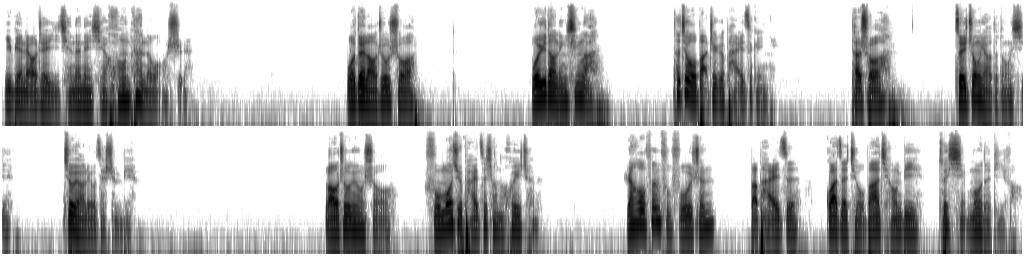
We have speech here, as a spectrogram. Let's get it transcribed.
一边聊着以前的那些荒诞的往事，我对老周说：“我遇到林星了，他叫我把这个牌子给你。他说，最重要的东西就要留在身边。”老周用手抚摸去牌子上的灰尘，然后吩咐服务生把牌子挂在酒吧墙壁最醒目的地方。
